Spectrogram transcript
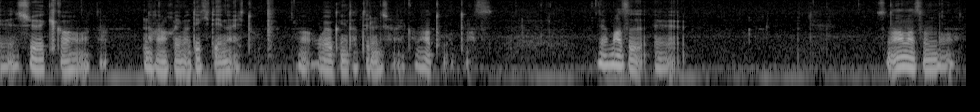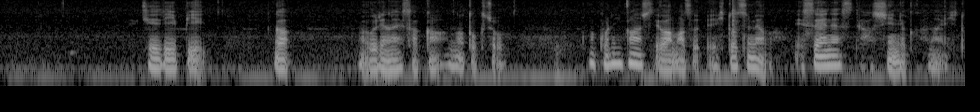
えー、収益化はまたなかなか今できていない人がお役に立てるんじゃないかなと思ってます。でまず、えー、そのアマゾンの KDP が、売れない作家の特徴、これに関してはまず、えー、1つ目は SNS で発信力がない人、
